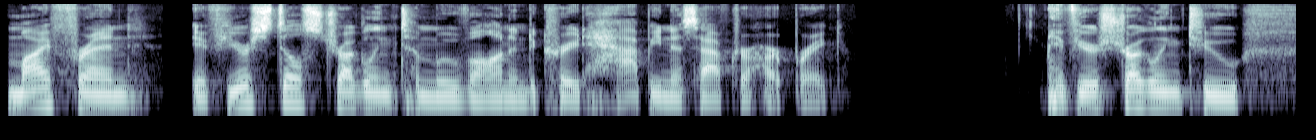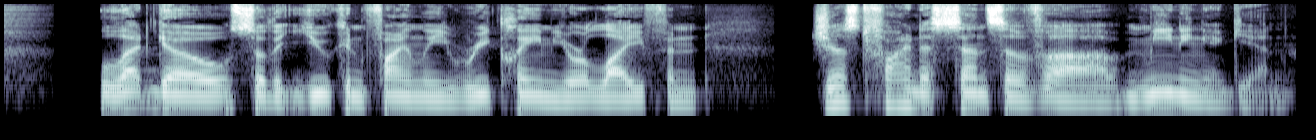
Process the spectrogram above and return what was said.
my friend, if you're still struggling to move on and to create happiness after heartbreak, if you're struggling to let go so that you can finally reclaim your life and just find a sense of uh, meaning again.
